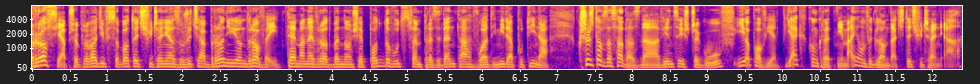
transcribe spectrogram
Rosja przeprowadzi w sobotę ćwiczenia z użycia broni jądrowej. Te manewry odbędą się pod dowództwem prezydenta Władimira Putina. Krzysztof Zasada zna więcej szczegółów i opowie, jak konkretnie mają wyglądać te ćwiczenia.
